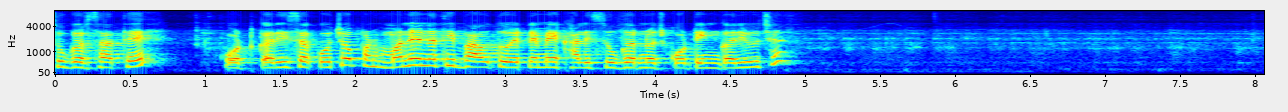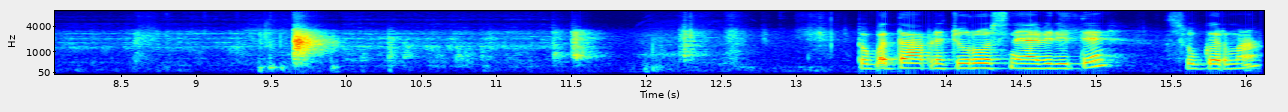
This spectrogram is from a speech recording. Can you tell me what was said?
સુગર સાથે કોટ કરી શકો છો. પણ મને નથી ભાવતું એટલે મેં ખાલી સુગરનું જ કોટિંગ કર્યું છે. તો બધા આપણે ચુરોસને આવી રીતે સુગરમાં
